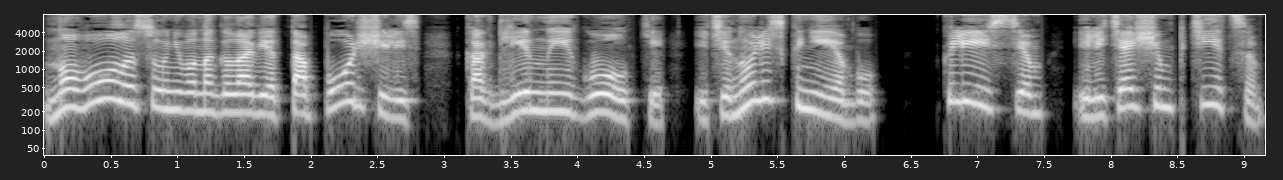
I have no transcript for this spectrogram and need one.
но волосы у него на голове топорщились, как длинные иголки, и тянулись к небу, к листьям и летящим птицам,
